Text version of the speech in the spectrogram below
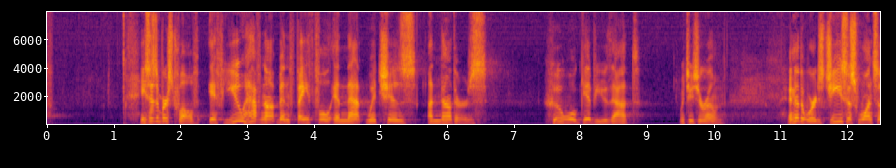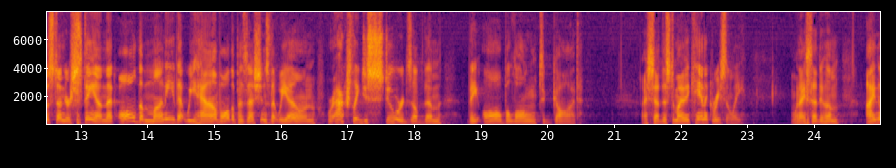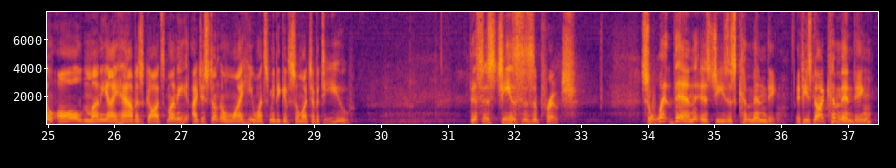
He says in verse 12, If you have not been faithful in that which is another's, who will give you that which is your own? In other words, Jesus wants us to understand that all the money that we have, all the possessions that we own, we're actually just stewards of them. They all belong to God. I said this to my mechanic recently. When I said to him, I know all money I have is God's money, I just don't know why he wants me to give so much of it to you. This is Jesus' approach. So, what then is Jesus commending? If he's not commending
